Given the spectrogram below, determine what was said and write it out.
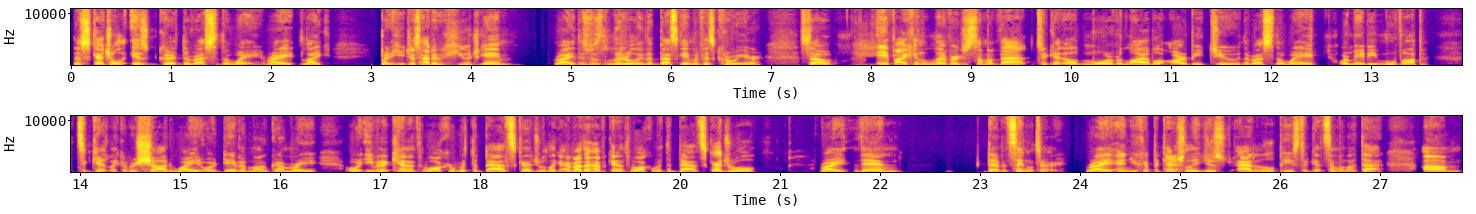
the schedule is good the rest of the way, right? Like, but he just had a huge game, right? This was literally the best game of his career. So if I can leverage some of that to get a more reliable RB2 the rest of the way, or maybe move up to get like a Rachaad White or David Montgomery or even a Kenneth Walker with the bad schedule. Like I'd rather have Kenneth Walker with the bad schedule, right, than Devin Singletary, right? And you could potentially yeah. just add a little piece to get someone like that. Um,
